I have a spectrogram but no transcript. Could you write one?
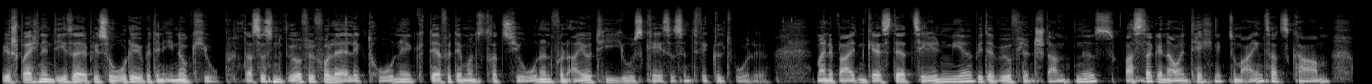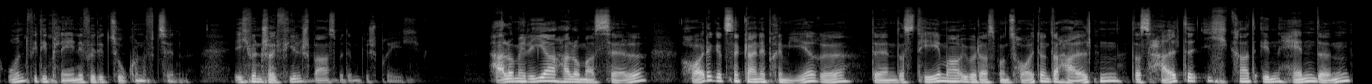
Wir sprechen in dieser Episode über den InnoCube. Das ist ein Würfel voller Elektronik, der für Demonstrationen von IoT-Use Cases entwickelt wurde. Meine beiden Gäste erzählen mir, wie der Würfel entstanden ist, was da genau in Technik zum Einsatz kam und wie die Pläne für die Zukunft sind. Ich wünsche euch viel Spaß mit dem Gespräch. Hallo Melia, hallo Marcel. Heute gibt's eine kleine Premiere, denn das Thema, über das wir uns heute unterhalten, das halte ich gerade in Händen.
